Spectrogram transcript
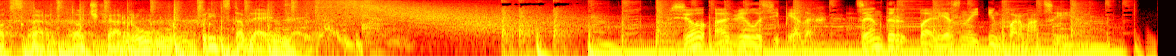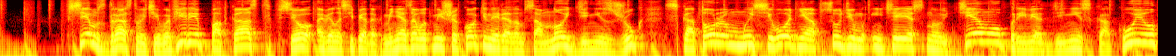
Отстар.ру представляет Все о велосипедах. Центр полезной информации. Всем здравствуйте! В эфире подкаст «Все о велосипедах». Меня зовут Миша Кокин, и рядом со мной Денис Жук, с которым мы сегодня обсудим интересную тему. Привет, Денис, какую?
